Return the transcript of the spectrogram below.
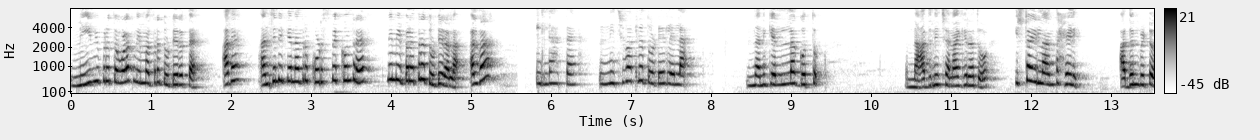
ನೀವಿಬ್ರು ತಗೊಳಕ್ ನಿಮ್ಮ ಹತ್ರ ದುಡ್ಡಿರುತ್ತೆ ಅದೇ, ಅಂಜಲಿಗೆ ಏನಾದರೂ ಕೊಡಿಸ್ಬೇಕು ಅಂದ್ರೆ ನಿಮ್ಮಿಬ್ಬರ ಹತ್ರ ದುಡ್ಡಿರಲ್ಲ ಅಲ್ವಾ? ಇಲ್ಲ ಅತ್ತೆ, ನಿಜವಾಗ್ಲೂ ದುಡ್ಡಿರಲಿಲ್ಲ ನನಗೆಲ್ಲ ಗೊತ್ತು. ನಾದಿನಿ ಚೆನ್ನಾಗಿರೋದು ಇಷ್ಟ ಇಲ್ಲ ಅಂತ ಹೇಳಿ. ಅದನ್ನ ಬಿಟ್ಟು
